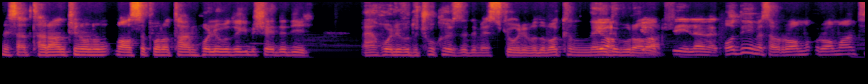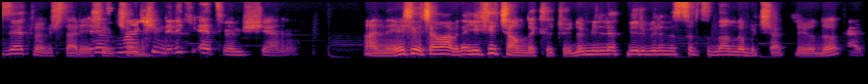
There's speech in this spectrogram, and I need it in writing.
Mesela Tarantino'nun Once Upon a Time Hollywood'u gibi şey de değil. Ben Hollywood'u çok özledim eski Hollywood'u. Bakın neydi yok, buralar. Yok değil evet. O değil mesela rom- romantize etmemişler en azından Yeşilçam'ı. şimdilik etmemiş yani. Hani Yeşilçam harbiden Yeşilçam da kötüydü. Millet birbirini sırtından da bıçaklıyordu. Evet,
